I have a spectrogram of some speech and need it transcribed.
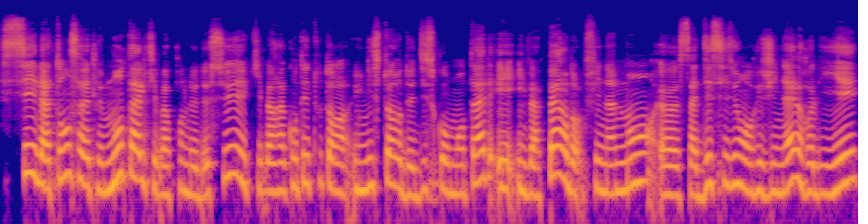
s'il attend, ça va être le mental qui va prendre le dessus et qui va raconter toute une histoire de discours mental et il va perdre finalement euh, sa décision originelle reliée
